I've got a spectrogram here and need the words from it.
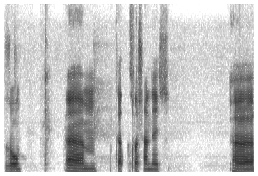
so, ähm, dass es wahrscheinlich äh,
